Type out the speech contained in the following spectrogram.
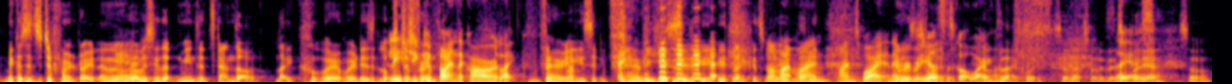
because it's different, right? And Yeah. obviously that means it stands out. Like wherever it is, it looks different. At least you can find the car like very Right. easily, very easily. like it's not not, like even funny. mine. Mine's white and everybody else white. has got a white Yeah, one. Exactly. So that's what it is. So, But yeah. So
